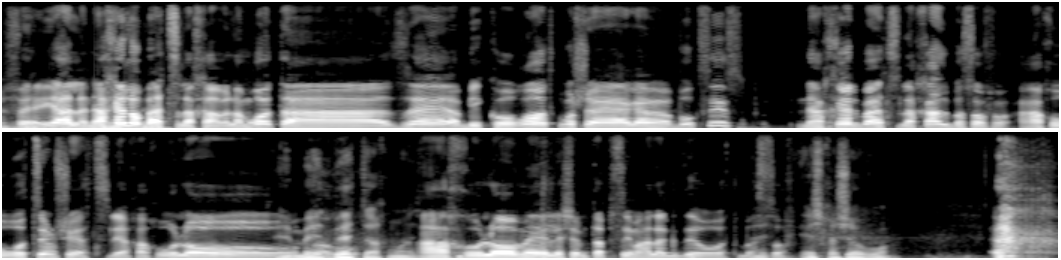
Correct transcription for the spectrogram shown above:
יפה, יאללה, נאחל לו. בהצלחה, אבל למרות ה- זה, הביקורות, כמו שהיה גם עם אבוקסיס, נאחל בהצלחה, אז בסוף אנחנו רוצים שיצליח, אנחנו לא... אמת, בטח, מה זה. אנחנו לא מאלה שמטפסים על הגדרות בסוף. יש לך שבוע.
